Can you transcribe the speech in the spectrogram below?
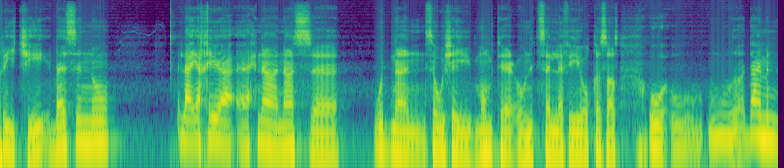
preachy بس إنه لا يا أخي إحنا ناس آه، ودنا نسوي شيء ممتع ونتسلى فيه وقصص ودائما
